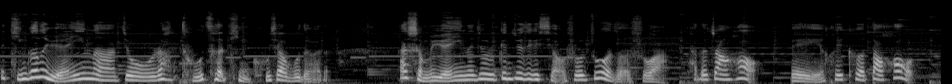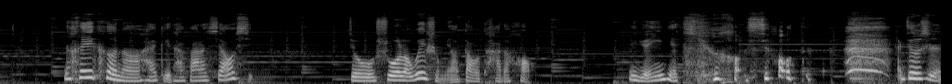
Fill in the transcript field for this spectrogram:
那停更的原因呢，就让读者挺哭笑不得的。他什么原因呢？就是根据这个小说作者说啊，他的账号被黑客盗号了。那黑客呢，还给他发了消息，就说了为什么要盗他的号。那原因也挺 好笑的，就是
